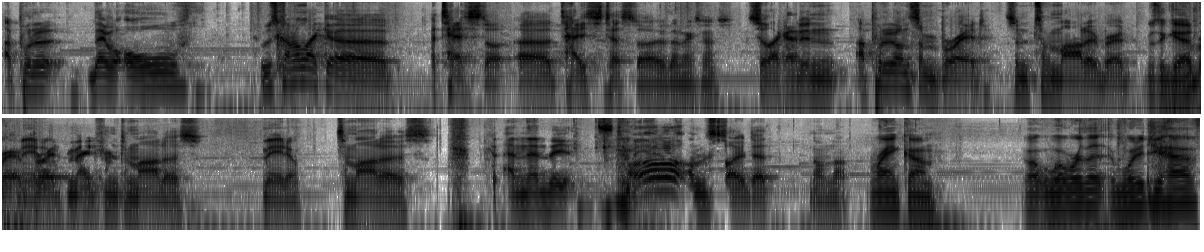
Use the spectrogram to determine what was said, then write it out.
I put it. They were all. It was kind of like a a tester, a taste tester, if that makes sense. So like, I didn't. I put it on some bread, some tomato bread. Was it good? Bre- Tomato. bread made from tomatoes. tomato. Tomatoes. and then the. Oh, I'm so dead. No, I'm not. Rank them. What, what were the? What did you have?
